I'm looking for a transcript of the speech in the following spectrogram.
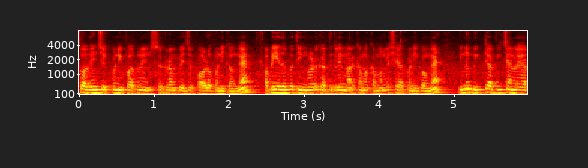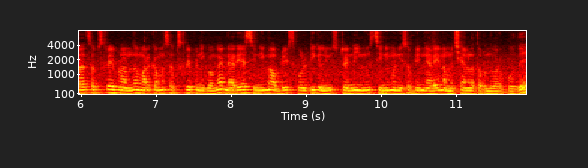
ஸோ அதையும் செக் பண்ணி பார்த்தோன்னா இன்ஸ்டாகிராம் பேஜை ஃபாலோ பண்ணிக்கோங்க. அப்படியே இதை பற்றி உங்களோட கருத்துக்களை மறக்காமல் கமெண்ட்டில் ஷேர் பண்ணிக்கோங்க. இன்னும் பிக் டாபிக் சேனல் யாராவது சப்ஸ்கிரைப் பண்ணாமல் மறக்காமல் சப்ஸ்கிரைப் பண்ணிக்கோங்க. நிறைய cinema updates political news trending news cinema news அப்படின்னு நிறைய நம்ம சேனலில் திறந்து வரப்போகுது.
